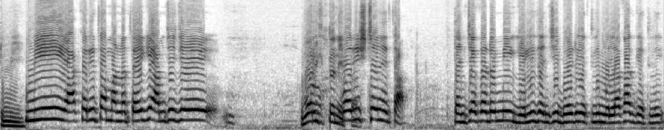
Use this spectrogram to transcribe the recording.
तुम्ही? मी याकरिता म्हणत आहे की आमचे जे वरिष्ठ नेता. वरिष्ठ नेता त्यांच्याकडे मी गेली त्यांची भेट घेतली मुलाखत घेतली.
